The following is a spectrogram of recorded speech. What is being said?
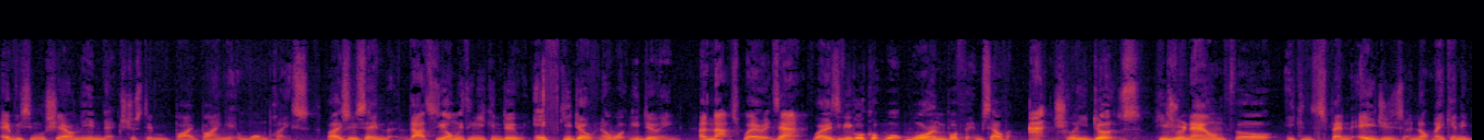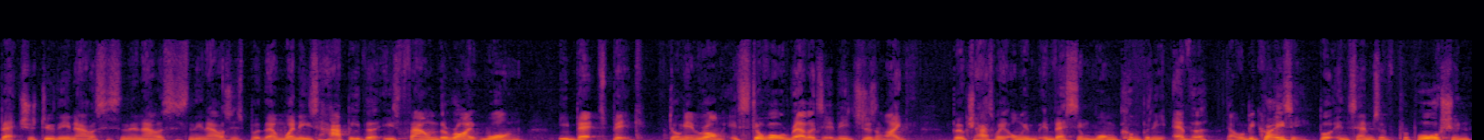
every single share on the index just in, by buying it in one place. Right? So, he's saying that that's the only thing you can do if you don't know what you're doing. And that's where it's at. Whereas if you look at what Warren Buffett himself actually does, he's renowned for he can spend ages and not make any bets, just do the analysis and the analysis and the analysis. But then when he's happy that he's found the right one, he bets big. Don't get me wrong, it's still all relative. He doesn't like Berkshire Hathaway only invests in one company ever. That would be crazy. But in terms of proportion,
